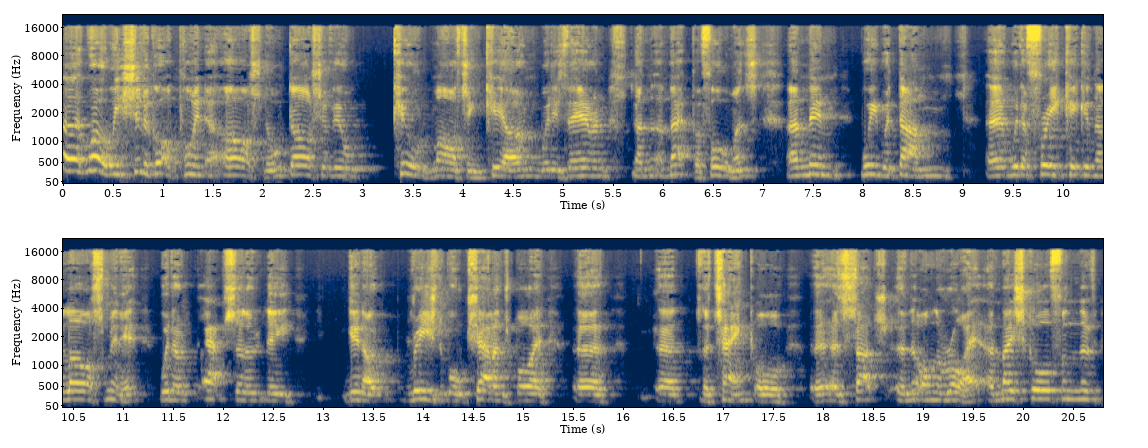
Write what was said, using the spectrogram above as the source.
Uh, well, we should have got a point at Arsenal. Darcheville killed Martin Keown with his there and, and, and, that performance, and then we were done uh, with a free kick in the last minute with an absolutely you know reasonable challenge by. Uh, uh, the tank or uh, as such and on the right, and they score from the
